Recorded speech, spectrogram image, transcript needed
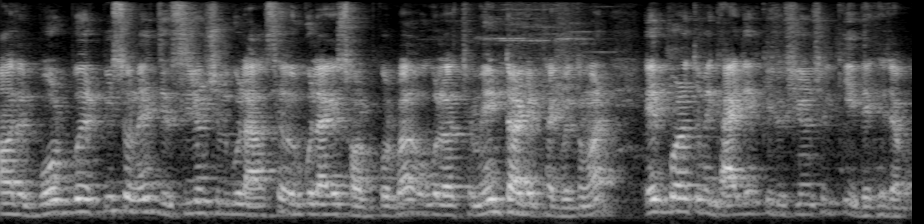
আমাদের বোর্ড বইয়ের পিছনে যে সৃজনশীলগুলো আছে, ওইগুলো আগে সলভ করবা, ওগুলো হচ্ছে মেইন টার্গেট থাকবে তোমার। এরপরে তুমি গাইডের কিছু সৃজনশীল কি দেখে যাবে।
